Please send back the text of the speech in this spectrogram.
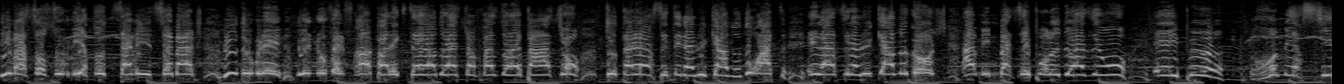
Il va s'en souvenir toute sa vie de ce match. Le doublé. Une nouvelle frappe à l'extérieur de la surface de réparation. Tout à l'heure c'était la lucarne droite. Et là c'est la lucarne gauche. Amin Bassi pour le 2 à 0. Et il peut remercier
